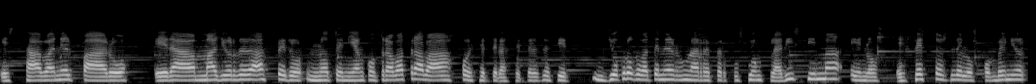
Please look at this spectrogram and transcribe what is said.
estaba en el paro, era mayor de edad, pero no tenía, encontraba trabajo, etcétera, etcétera. Es decir, yo creo que va a tener una repercusión clarísima en los efectos de los convenios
